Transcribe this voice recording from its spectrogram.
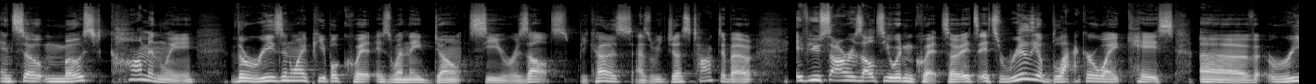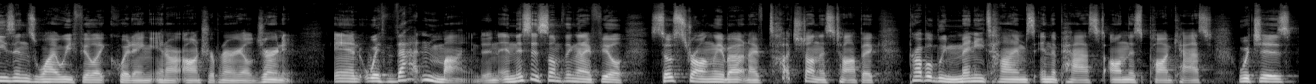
And so, most commonly, the reason why people quit is when they don't see results. Because, as we just talked about, if you saw results, you wouldn't quit. So, it's, it's really a black or white case of reasons why we feel like quitting in our entrepreneurial journey. And with that in mind, and, and this is something that I feel so strongly about, and I've touched on this topic probably many times in the past on this podcast, which is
